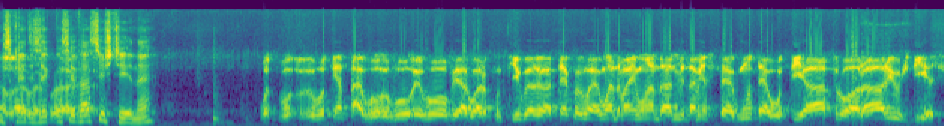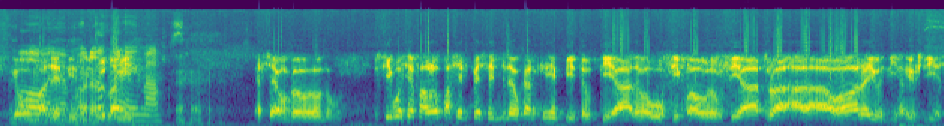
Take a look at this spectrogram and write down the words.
Isso quer dizer que você vai assistir, né? Vou, vou, eu vou tentar, eu vou, eu vou ver agora contigo, até que eu mando, vai mandar das minhas perguntas, é o teatro, o horário e os dias. Que eu vou fazer tudo bem, Marcos. Essa é um, se você falou para ser percebido, eu quero que repita. O teatro, o, o teatro, a, a hora e, o dia, e os dias.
